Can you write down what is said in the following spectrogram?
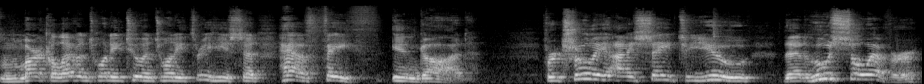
In Mark 11, 22 and 23, he said, Have faith in God. For truly I say to you that whosoever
